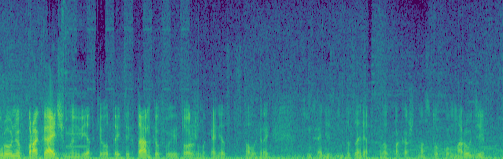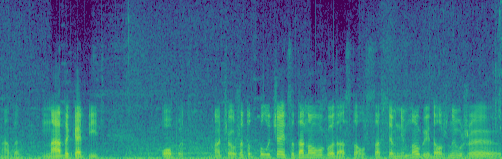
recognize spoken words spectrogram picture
уровня в прокачиваемой ветке вот этих танков. И тоже наконец-то стал играть с механизмом до зарядки. Правда, пока что на стоковом орудии. Надо, надо копить опыт. Ну а что, уже тут получается до Нового года осталось совсем немного. И должны уже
